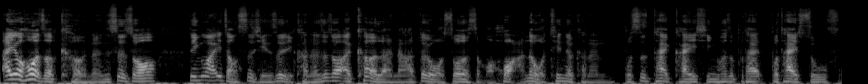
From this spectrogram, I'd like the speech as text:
啊，又或者可能是说，另外一种事情是，可能是说，哎，客人啊对我说了什么话，那我听的可能不是太开心，或是不太不太舒服。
